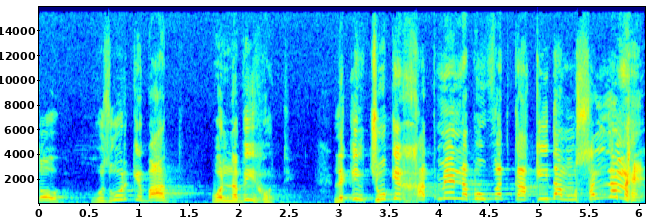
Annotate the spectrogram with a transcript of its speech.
तो हुजूर के बाद वो नबी होते। लेकिन चूँकि खत्म नबूवत का अकीदा मुसलम है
